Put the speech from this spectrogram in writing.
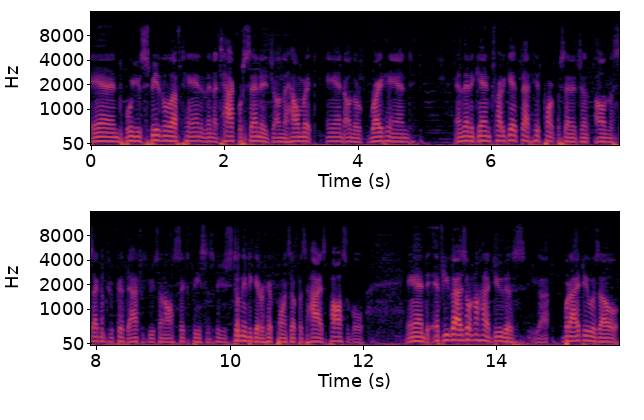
And we'll use speed in the left hand and then attack percentage on the helmet and on the right hand. And then again, try to get that hit point percentage on the second through fifth attributes on all six pieces because you still need to get her hit points up as high as possible. And if you guys don't know how to do this, what I do is I'll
